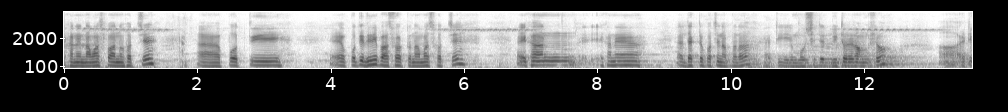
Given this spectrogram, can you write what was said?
এখানে নামাজ পড়ানো হচ্ছে। প্রতি প্রতিদিনই পাঁচ ওয়াক্ত নামাজ হচ্ছে। এখান, এখানে দেখতে পাচ্ছেন আপনারা, এটি মসজিদের ভিতরের অংশ। এটি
